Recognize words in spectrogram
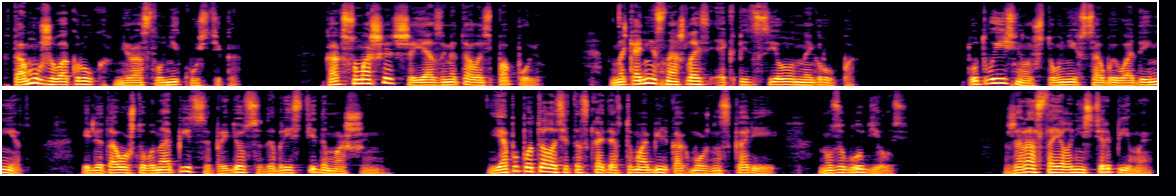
К тому же вокруг не росло ни кустика. Как сумасшедшая я заметалась по полю. Наконец нашлась экспедиционная группа. Тут выяснилось, что у них с собой воды нет, и для того, чтобы напиться, придется добрести до машины. Я попыталась отыскать автомобиль как можно скорее, но заблудилась. Жара стояла нестерпимая.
